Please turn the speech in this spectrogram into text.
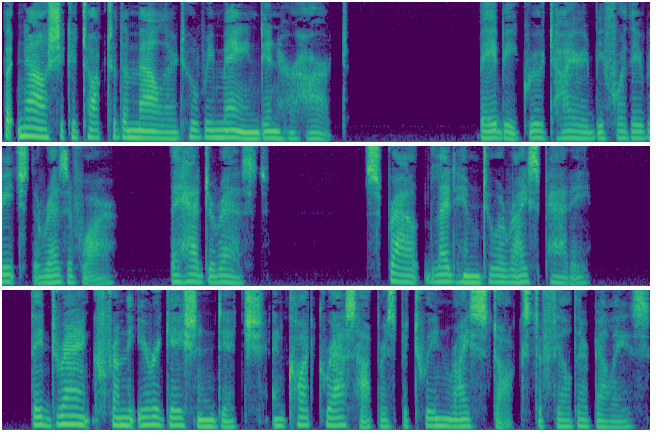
but now she could talk to the mallard who remained in her heart. Baby grew tired before they reached the reservoir. They had to rest. Sprout led him to a rice paddy. They drank from the irrigation ditch and caught grasshoppers between rice stalks to fill their bellies.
